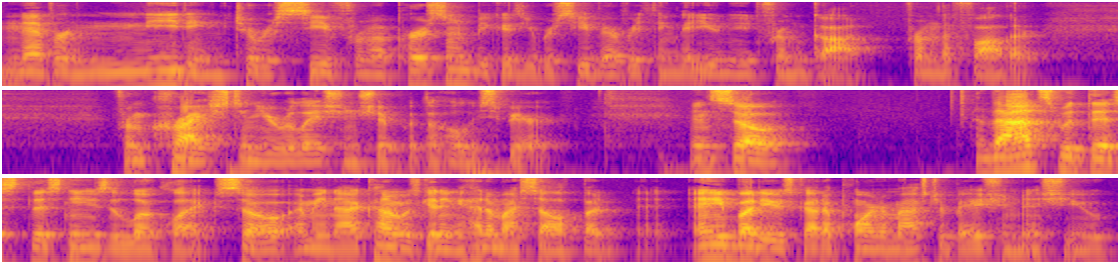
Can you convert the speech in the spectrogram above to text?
never needing to receive from a person because you receive everything that you need from God, from the Father, from Christ in your relationship with the Holy Spirit. And so, that's what this this needs to look like. So, I mean, I kind of was getting ahead of myself, but anybody who's got a porn or masturbation issue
